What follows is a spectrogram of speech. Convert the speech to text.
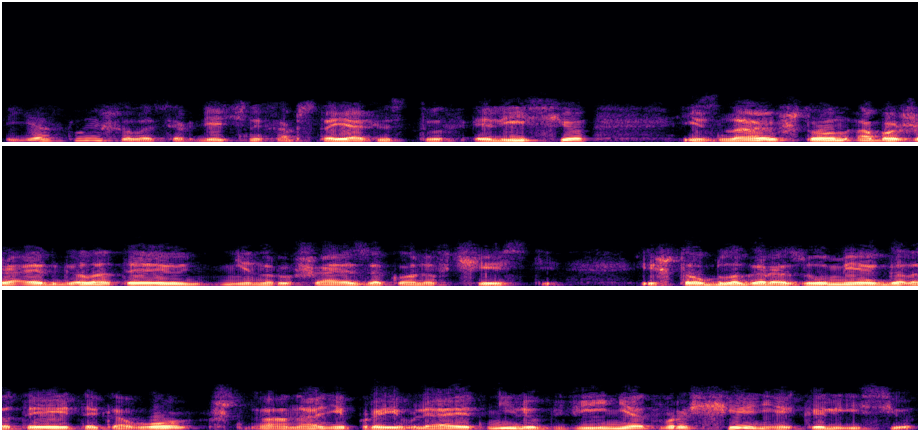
Я слышал о сердечных обстоятельствах Элисио и знаю, что он обожает Галатею, не нарушая законов чести, и что благоразумие Галатеи таково, что она не проявляет ни любви, ни отвращения к Элисию,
